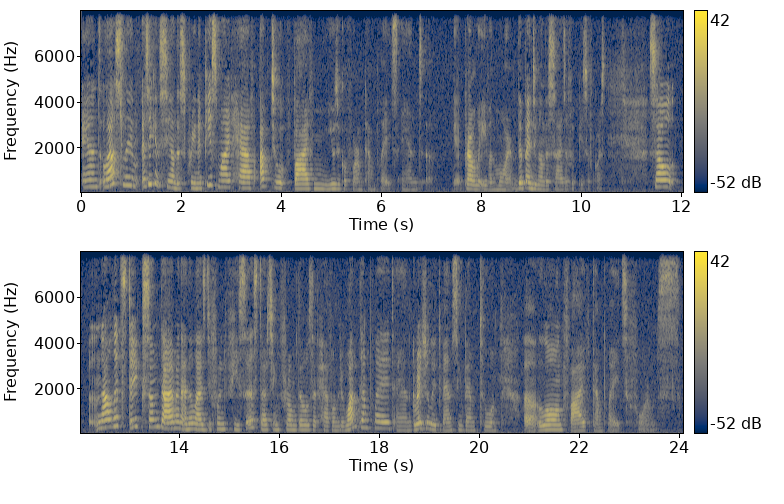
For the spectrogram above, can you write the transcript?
and lastly, as you can see on the screen, a piece might have up to five musical form templates and uh, probably even more, depending on the size of a piece, of course. So now let's take some time and analyze different pieces, starting from those that have only one template and gradually advancing them to uh, long five templates forms.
